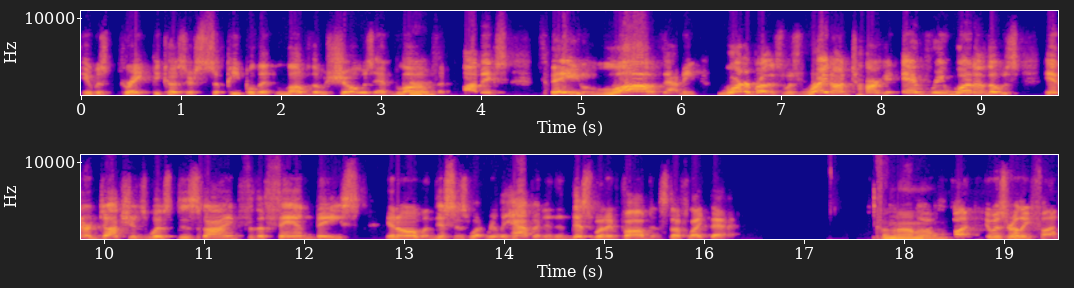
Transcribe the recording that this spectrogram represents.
it was great because there's people that love those shows and love sure. the comics. They love that. I mean, Warner Brothers was right on target. Every one of those introductions was designed for the fan base. You know, and this is what really happened, and then this one involved and stuff like that. Phenomenal. It was fun. It was really fun.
